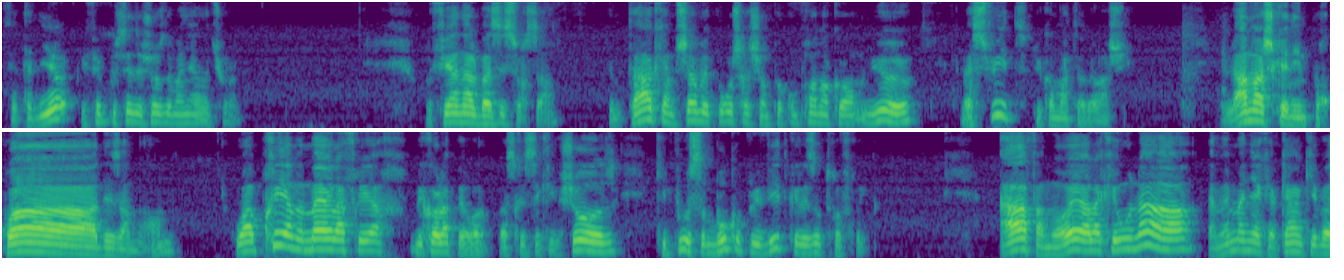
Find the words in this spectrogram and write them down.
C'est-à-dire, il fait pousser des choses de manière naturelle. Le final basé sur ça. On peut comprendre encore mieux la suite du commentaire de Rachid. Pourquoi des amandes Ou après, à me la friach, parce que c'est quelque chose qui pousse beaucoup plus vite que les autres fruits. Ah, à la keuna, la même manière, quelqu'un qui va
